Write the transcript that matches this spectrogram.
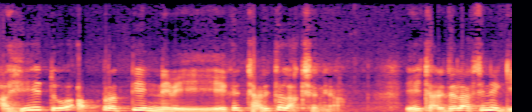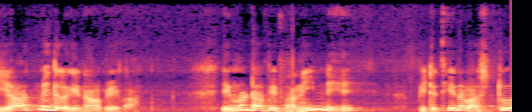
අහේතුව අප්‍රත්‍ය නෙවෙයි. ඒක චරිත ලක්ෂණයක්. ඒ චරිත ලක්ෂණේ ගියාත්ම ඉඳලාගෙන ආපු එකක්. ඒ වුණාට අපි බනින්නේ පිට තියෙන වස්තුව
